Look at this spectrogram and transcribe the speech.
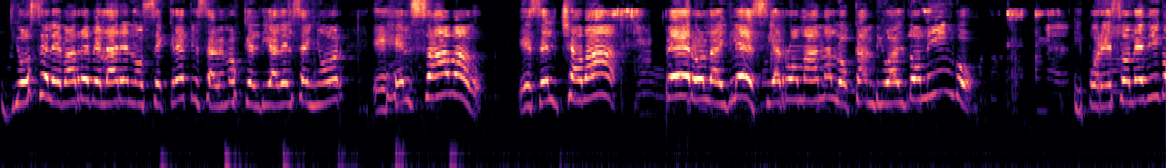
Dios se le va a revelar en los secretos y sabemos que el día del Señor es el sábado, es el Shabbat, pero la iglesia romana lo cambió al domingo. Y por eso le digo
